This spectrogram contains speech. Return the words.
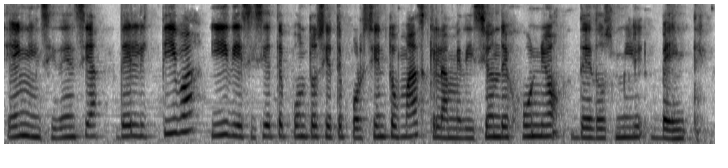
en incidencia delictiva y 17.7% más que la medición de junio de 2020.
